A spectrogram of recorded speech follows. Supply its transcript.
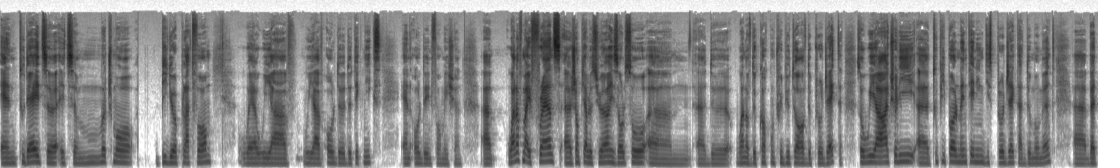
and today it's a, it's a much more bigger platform where we have we have all the, the techniques and all the information. Um, one of my friends, uh, Jean-Pierre Lesueur, is also um, uh, the one of the core contributor of the project. So we are actually uh, two people maintaining this project at the moment. Uh, but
